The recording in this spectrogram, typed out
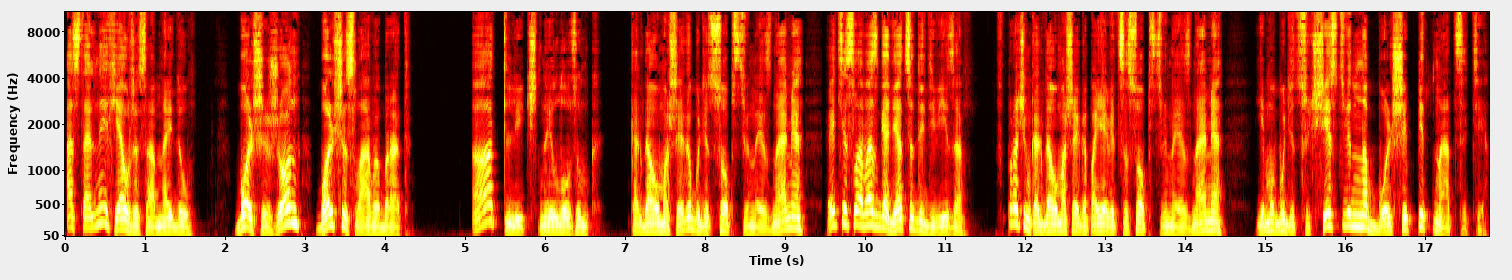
остальных я уже сам найду. Больше жен, больше славы, брат». Отличный лозунг. Когда у Машега будет собственное знамя, эти слова сгодятся для девиза. Впрочем, когда у Машега появится собственное знамя, ему будет существенно больше пятнадцати.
